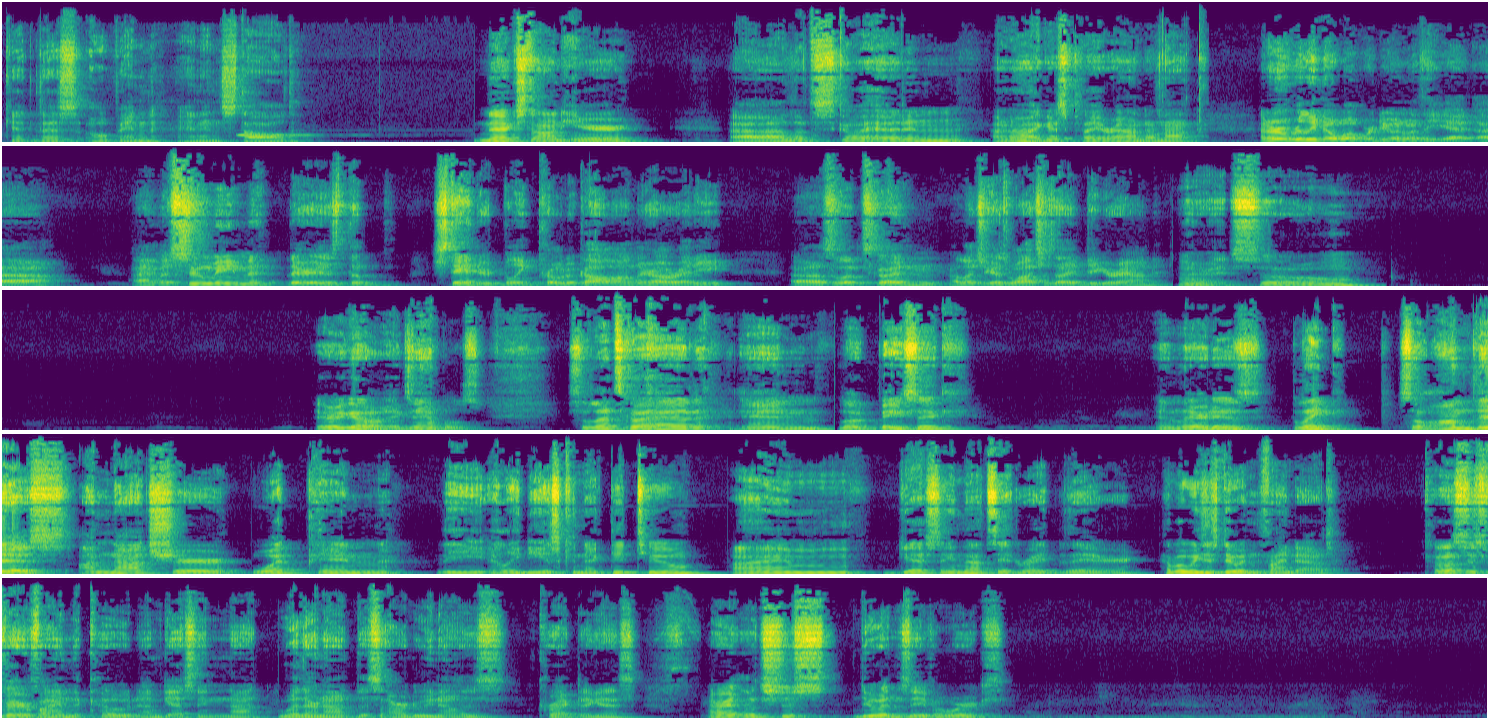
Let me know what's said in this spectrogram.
get this opened and installed. Next on here, uh, let's go ahead and, I don't know, I guess play around. I'm not, I don't really know what we're doing with it yet. Uh, I'm assuming there is the standard Blink protocol on there already. Uh, so let's go ahead and I'll let you guys watch as I dig around. All right, so there we go, examples. So let's go ahead and load basic. And there it is, Blink. So on this, I'm not sure what pin the LED is connected to. I'm guessing that's it right there. How about we just do it and find out? So that's just verifying the code, I'm guessing, not whether or not this Arduino is correct, I guess. All right, let's just do it and see if it works.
